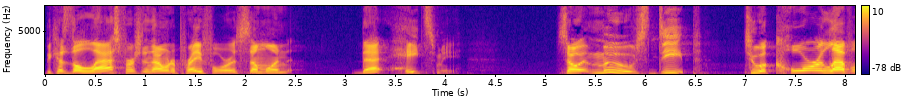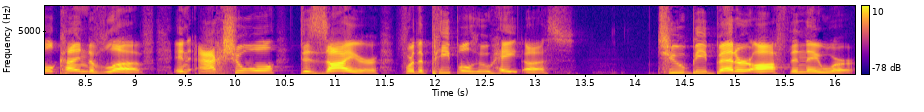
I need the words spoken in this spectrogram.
Because the last person that I want to pray for is someone that hates me. So it moves deep to a core level kind of love, an actual desire for the people who hate us to be better off than they were.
